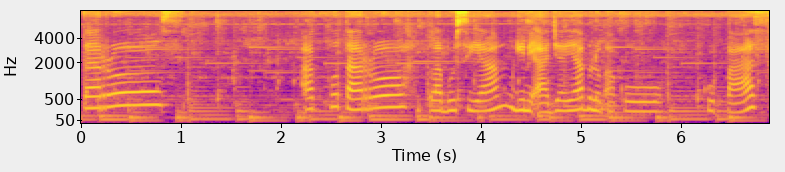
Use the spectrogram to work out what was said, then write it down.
Terus aku taruh labu siam. Gini aja ya belum aku kupas.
